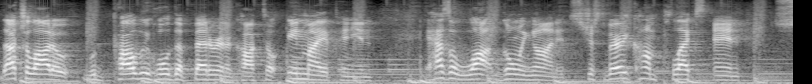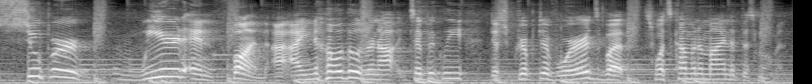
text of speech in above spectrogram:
the would probably hold up better in a cocktail, in my opinion. It has a lot going on. It's just very complex and super weird and fun. I, I know those are not typically descriptive words, but it's what's coming to mind at this moment.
